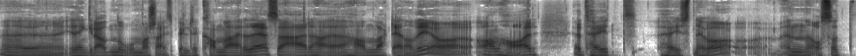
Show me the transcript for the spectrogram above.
I den grad noen Marseille-spillere kan være det, så er han vært en av de, og han har et høyt høyest nivå, men også et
